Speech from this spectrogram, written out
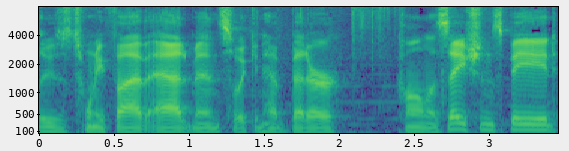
Loses 25 admin so we can have better colonization speed.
